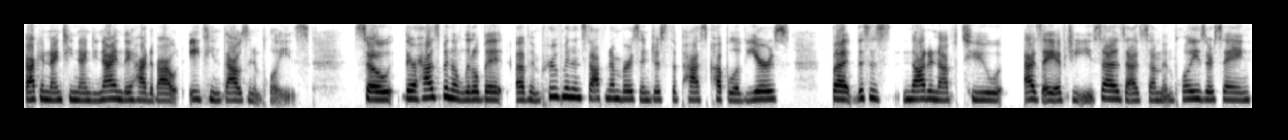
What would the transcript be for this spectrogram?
back in 1999. They had about 18,000 employees. So there has been a little bit of improvement in staff numbers in just the past couple of years, but this is not enough to, as AFGE says, as some employees are saying,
